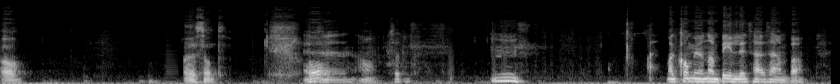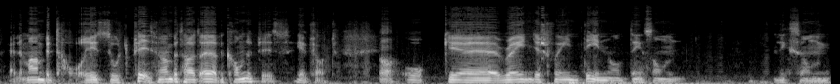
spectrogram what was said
Ja. Ja, det är sant. Ja. Eh, ja så att, mm. Man kommer ju undan billigt här i Tampa. Eller man betalar ju ett stort pris, men man betalar ett överkomligt pris, helt klart. Ja. Och eh, Rangers får inte in någonting som liksom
